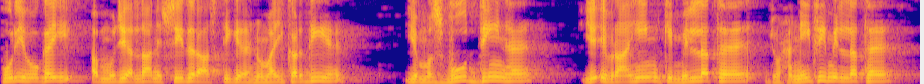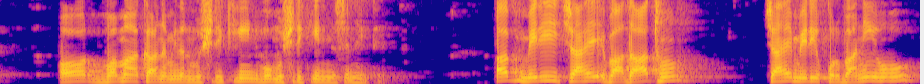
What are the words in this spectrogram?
پوری ہو گئی۔ اب مجھے اللہ نے سیدھے راستے کی رہنمائی کر دی ہے۔ یہ مضبوط دین ہے۔ یہ ابراہیم کی ملت ہے، جو حنیفی ملت ہے۔ اور وما کا نمین المشرقین وہ مشرقین میں سے نہیں تھے۔ اب میری چاہے عبادات ہوں، چاہے میری قربانی ہو،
